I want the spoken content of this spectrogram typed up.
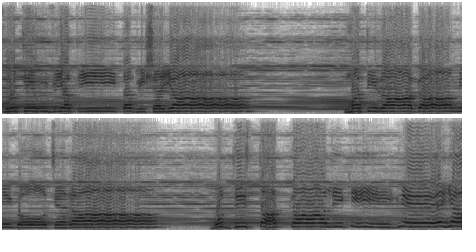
स्मृतिर्व्यतीतविषया मतिरागामि गोचरा बुद्धिस्तात्कालिकी ज्ञेया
